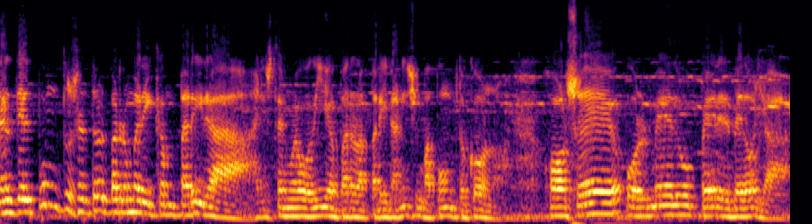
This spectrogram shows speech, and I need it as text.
Desde el punto central Barrio American Pereira, en este nuevo día para la perinanísima.com, José Olmedo Pérez Bedoya.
